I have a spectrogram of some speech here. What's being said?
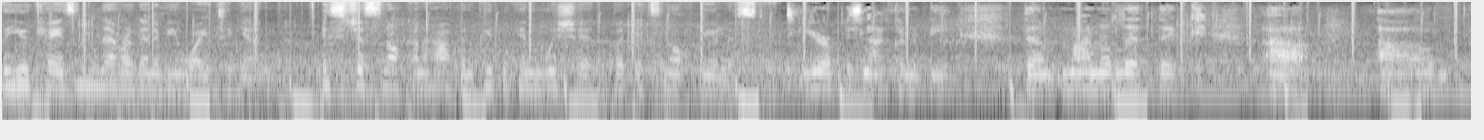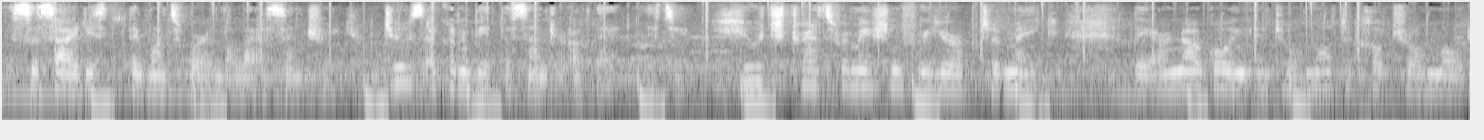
The UK is never going to be white again. It's just not going to happen. People can wish it, but it's not realistic. Europe is not going to be the monolithic uh, uh, societies that they once were in the last century. Jews are going to be at the center of that. It's a huge transformation for Europe to make. They are now going into a multicultural mode,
